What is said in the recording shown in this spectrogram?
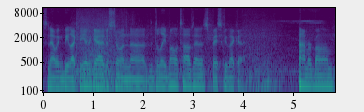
So now we can be like the other guy, just throwing uh, the delayed Molotovs at us. Basically like a timer bomb.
